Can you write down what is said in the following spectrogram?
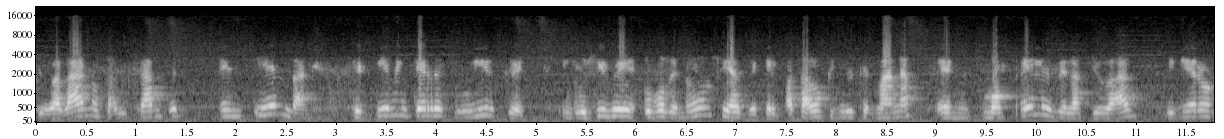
ciudadanos, habitantes, entiendan que tienen que recluirse. Inclusive hubo denuncias de que el pasado fin de semana en moteles de la ciudad vinieron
